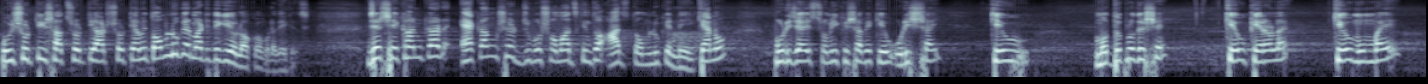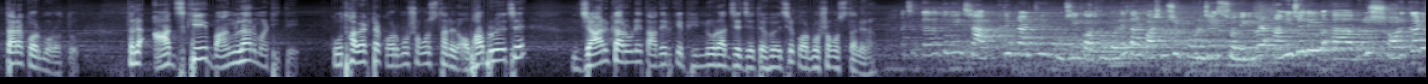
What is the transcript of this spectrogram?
পঁয়ষট্টি, সাতষট্টি, আটষট্টি, আমি তমলুকের মাটিতে গিয়েও লক্ষ্য করে দেখেছি। যে সেখানকার একাংশের যুব সমাজ কিন্তু আজ তমলুকে নেই। কেন? পরিযায়ী শ্রমিক হিসাবে কেউ উড়িষ্যায়, কেউ মধ্যপ্রদেশে, কেউ কেরালায়, কেউ মুম্বাইয়ে তারা কর্মরত। তাহলে আজকে বাংলার মাটিতে কোথাও একটা কর্মসংস্থানের অভাব রয়েছে। যার কারণে তাদেরকে ভিন্ন রাজ্যে যেতে হয়েছে কর্মসংস্থানেরা। আচ্ছা চাকরি প্রার্থীর যে কথা বলে তার পাশাপাশি পরিযায়ী শ্রমিক। এবার আমি যদি বলি সরকারি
